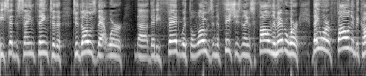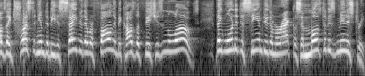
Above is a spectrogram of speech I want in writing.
He said the same thing to, the, to those that were uh, that he fed with the loaves and the fishes, and they was following him everywhere. They weren't following him because they trusted him to be the Savior. They were following him because of the fishes and the loaves. They wanted to see him do the miraculous. And most of his ministry,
